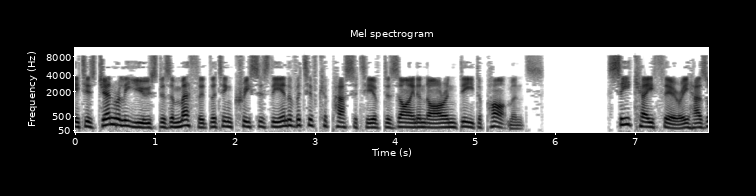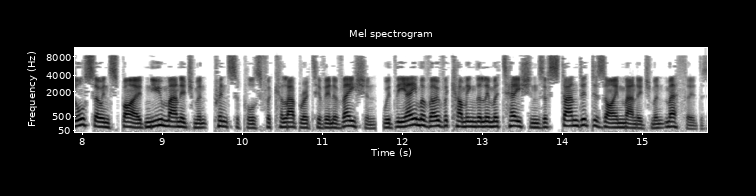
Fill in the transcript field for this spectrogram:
It is generally used as a method that increases the innovative capacity of design and R&D departments. CK theory has also inspired new management principles for collaborative innovation, with the aim of overcoming the limitations of standard design management methods.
